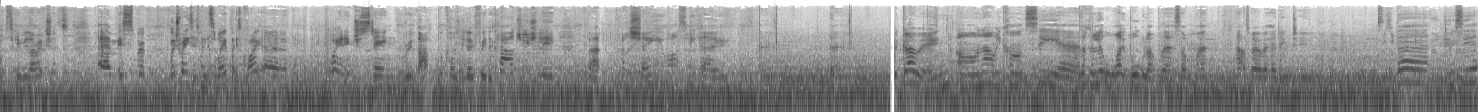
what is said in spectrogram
what's to give you directions? Um, it's we're, we're 26 minutes away, but it's quite a quite an interesting route up because we go through the clouds usually. But I'll show you whilst we go. We're going. Oh, now we can't see it. There's like a little white ball up there somewhere. That's where we're heading to. There's a There. Can we see it?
